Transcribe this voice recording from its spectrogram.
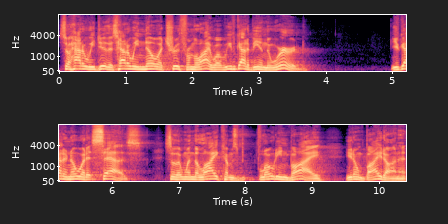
So, how do we do this? How do we know a truth from a lie? Well, we've got to be in the Word. You've got to know what it says so that when the lie comes floating by, you don't bite on it.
